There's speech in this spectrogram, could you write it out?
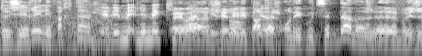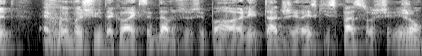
de gérer les partages. Les, me- les mecs qui Ouais, voilà, gérer les partages. On écoute cette dame, hein, euh, Elle, moi, je suis d'accord avec cette dame. Ce n'est pas l'État de gérer ce qui se passe chez les gens.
